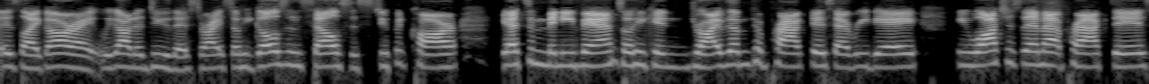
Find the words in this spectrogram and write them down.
is like, all right, we got to do this, right? So he goes and sells his stupid car, gets a minivan so he can drive them to practice every day. He watches them at practice.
